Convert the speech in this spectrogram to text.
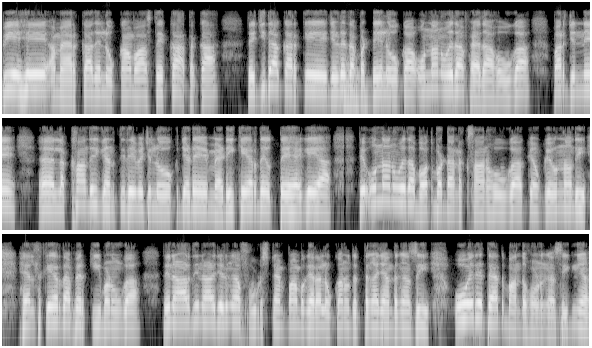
ਵੀ ਇਹ ਅਮਰੀਕਾ ਦੇ ਲੋਕਾਂ ਵਾਸਤੇ ਘਾਤਕ ਆ ਤੇ ਜਿਹਦਾ ਕਰਕੇ ਜਿਹੜੇ ਤਾਂ। ਵੱਡੇ ਲੋਕ ਆ ਉਹਨਾਂ ਨੂੰ ਇਹਦਾ ਫਾਇਦਾ ਹੋਊਗਾ। ਪਰ ਜਿੰਨੇ ਲੱਖਾਂ ਦੀ ਗਿਣਤੀ ਦੇ ਵਿੱਚ ਲੋਕ ਜਿਹੜੇ ਮੈਡੀਕੇਅਰ ਦੇ ਉੱਤੇ ਹੈਗੇ ਆ ਤੇ ਉਹਨਾਂ ਨੂੰ ਇਹਦਾ ਬਹੁਤ ਵੱਡਾ ਨੁਕਸਾਨ ਹੋਊਗਾ ਕਿਉਂਕਿ ਉਹਨਾਂ ਦੀ ਹੈਲਥ ਕੇਅਰ ਦਾ ਫਿਰ ਕੀ ਬਣੂਗਾ? ਤੇ ਨਾਲ ਦੀ ਨਾਲ ਜਿਹੜੀਆਂ ਫੂਡ ਸਟੈਂਪਾਂ ਵਗੈਰਾ ਲੋਕਾਂ ਨੂੰ ਦਿੱਤੀਆਂ ਜਾਂਦੀਆਂ ਸੀ ਉਹ ਇਹਦੇ ਤਹਿਤ ਬੰਦ ਹੋਣੀਆਂ ਸੀਗੀਆਂ।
